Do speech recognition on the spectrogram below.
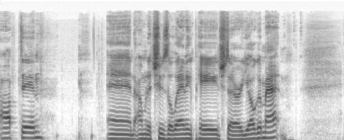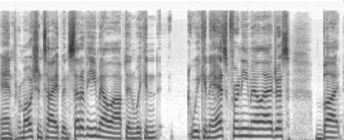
opt in, and I'm going to choose the landing page, their yoga mat, and promotion type. Instead of email opt in, we can we can ask for an email address, but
